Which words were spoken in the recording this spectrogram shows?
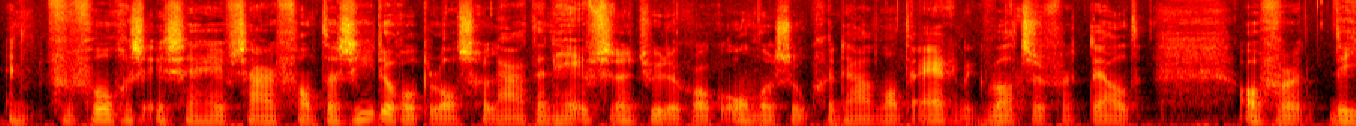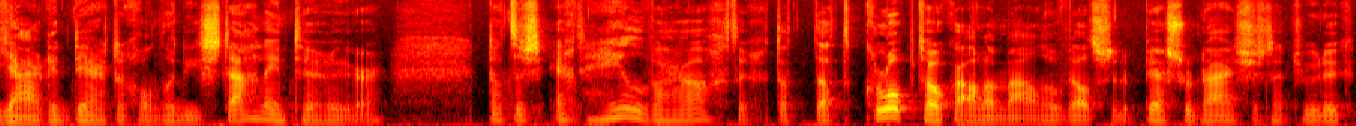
En vervolgens is ze, heeft ze haar fantasie erop losgelaten. En heeft ze natuurlijk ook onderzoek gedaan. Want eigenlijk wat ze vertelt over de jaren dertig onder die Stalin-terreur dat is echt heel waarachtig. Dat, dat klopt ook allemaal. Hoewel ze de personages natuurlijk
